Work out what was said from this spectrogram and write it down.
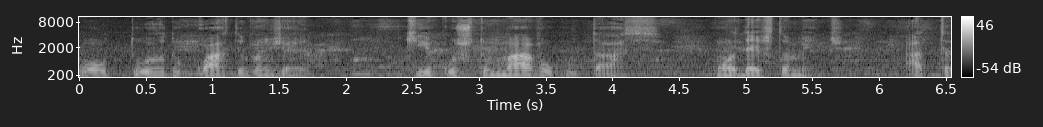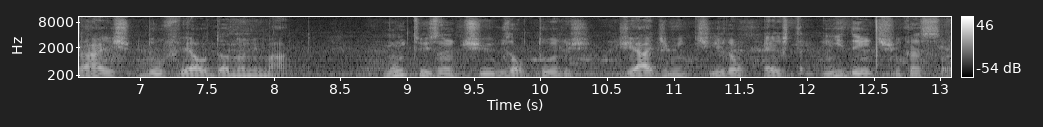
o autor do quarto Evangelho, que costumava ocultar-se modestamente atrás do véu do anonimato. Muitos antigos autores já admitiram esta identificação,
